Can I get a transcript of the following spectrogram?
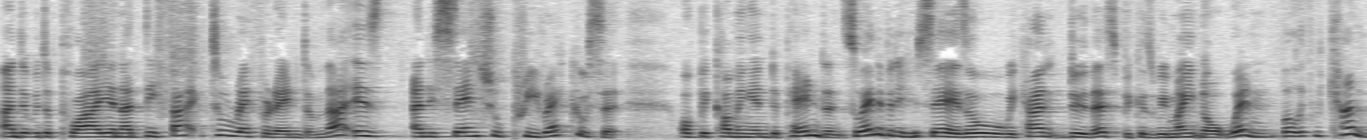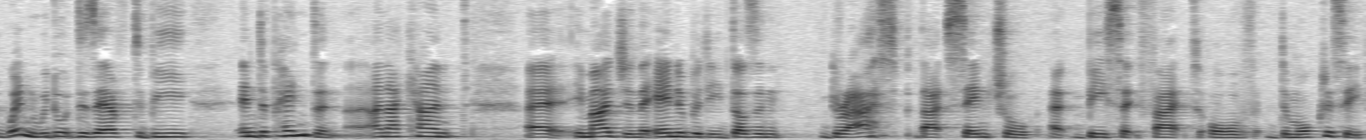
and it would apply in a de facto referendum. That is an essential prerequisite of becoming independent. So anybody who says, oh, we can't do this because we might not win, well, if we can't win, we don't deserve to be independent. And I can't uh, imagine that anybody doesn't grasp that central uh, basic fact of democracy.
